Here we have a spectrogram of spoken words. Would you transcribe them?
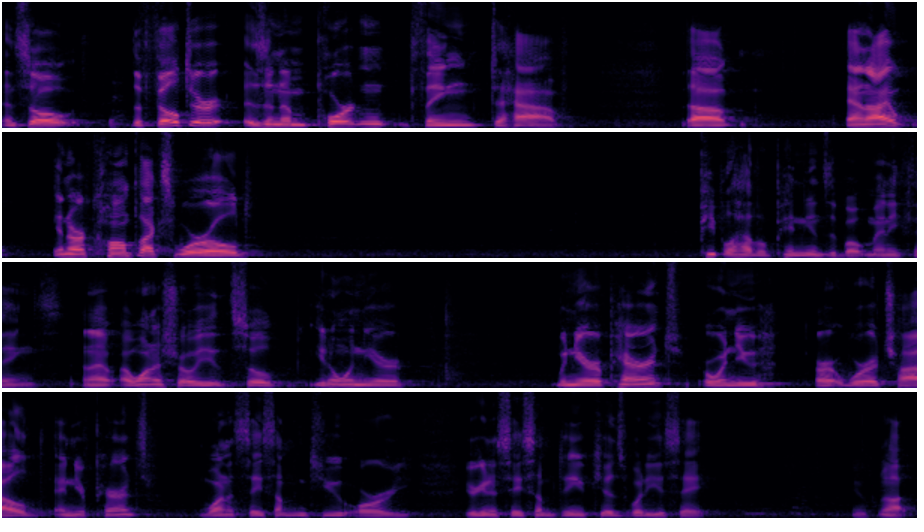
And so the filter is an important thing to have. Uh, and I, in our complex world, people have opinions about many things. And I, I want to show you, so, you know, when you're, when you're a parent or when you are, were a child and your parents want to say something to you or you're going to say something to your kids, what do you say? You know, not,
